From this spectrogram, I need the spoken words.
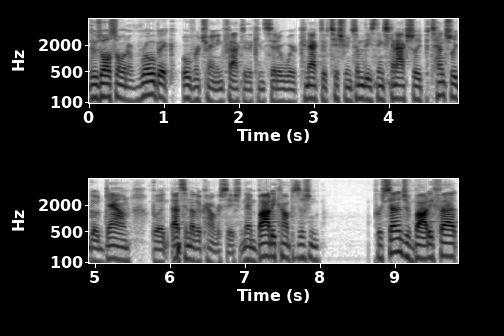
there's also an aerobic overtraining factor to consider where connective tissue and some of these things can actually potentially go down, but that's another conversation. Then body composition, percentage of body fat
